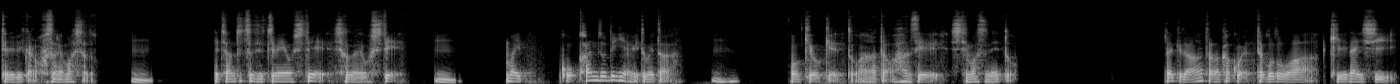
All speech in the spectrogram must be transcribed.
テレビから干されましたと。うん。でちゃんとした説明をして、謝罪をして、うん。まあ、こう、感情的には認めた。うん。OK, OK と、あなたは反省してますねと。だけど、あなたの過去やったことは消えないし、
